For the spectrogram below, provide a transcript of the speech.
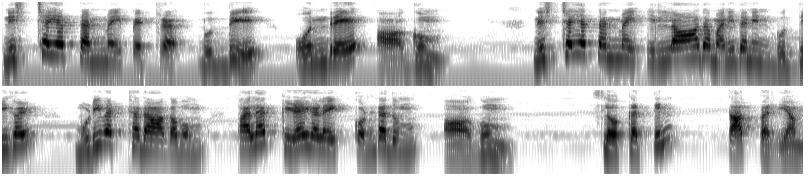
நிச்சயத்தன்மை பெற்ற புத்தி ஒன்றே ஆகும். நிச்சயத்தன்மை இல்லாத மனிதனின் புத்திகள் முடிவற்றதாகவும் பல கிளைகளை கொண்டதும் ஆகும். ஸ்லோகத்தின் தாத்பரியம்.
